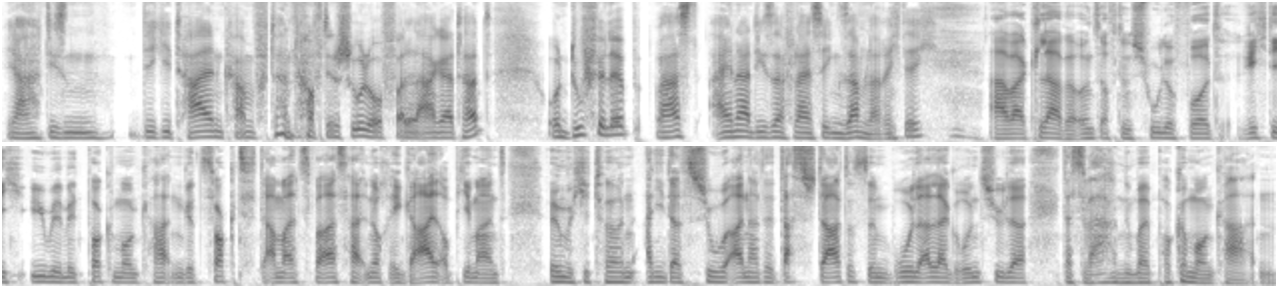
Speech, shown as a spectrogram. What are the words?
ja, diesen digitalen Kampf dann auf den Schulhof verlagert hat. Und du, Philipp, warst einer dieser fleißigen Sammler, richtig? Aber klar, bei uns auf dem Schulhof wurde richtig übel mit Pokémon-Karten gezockt. Damals war es halt noch egal, ob jemand irgendwelche teuren Adidas-Schuhe anhatte. Das Statussymbol aller Grundschüler, das waren nun mal Pokémon-Karten.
